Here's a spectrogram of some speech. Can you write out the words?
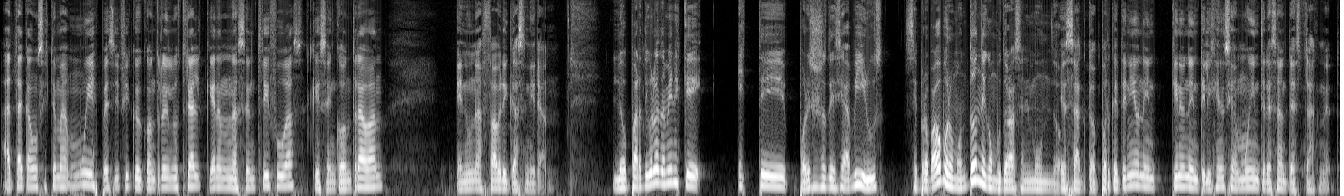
ataca un sistema muy específico de control industrial que eran unas centrífugas que se encontraban en unas fábricas en Irán. Lo particular también es que este, por eso yo te decía virus, se propagó por un montón de computadoras en el mundo. Exacto, porque tenía una tiene una inteligencia muy interesante Stuxnet.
